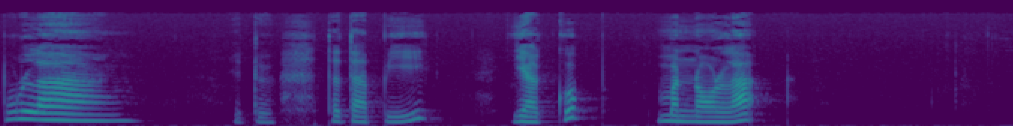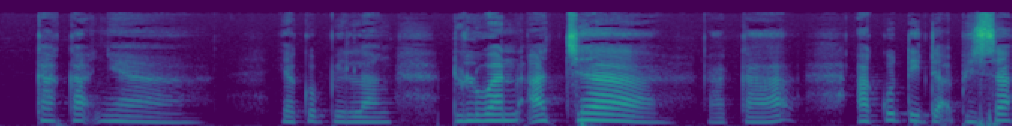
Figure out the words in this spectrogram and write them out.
pulang itu. Tetapi Yakub menolak kakaknya. Yakub bilang, "Duluan aja, Kakak. Aku tidak bisa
